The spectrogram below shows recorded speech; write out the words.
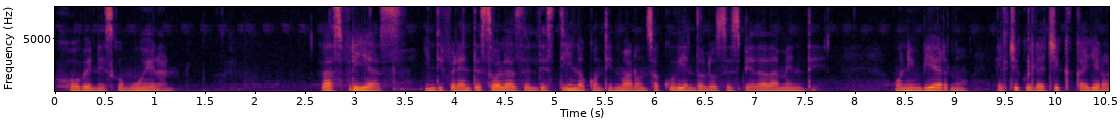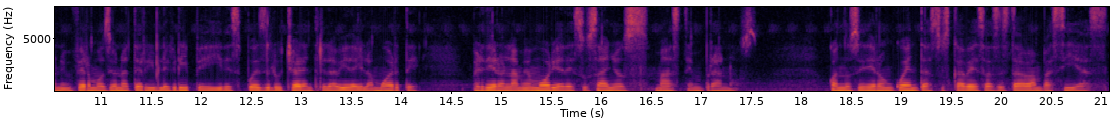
jóvenes como eran. Las frías, indiferentes olas del destino continuaron sacudiéndolos despiadadamente. Un invierno, el chico y la chica cayeron enfermos de una terrible gripe y después de luchar entre la vida y la muerte, perdieron la memoria de sus años más tempranos. Cuando se dieron cuenta, sus cabezas estaban vacías.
